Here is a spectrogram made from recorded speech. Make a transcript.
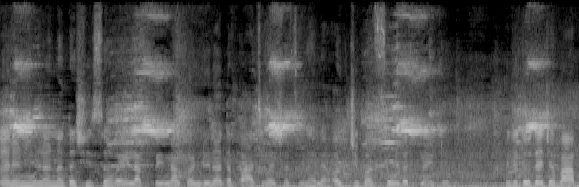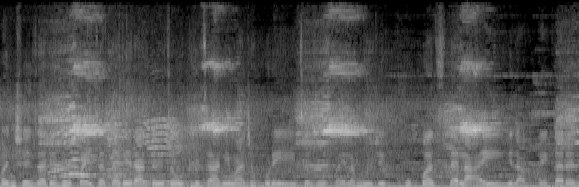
कारण मुलांना तशी सवय लागते ना कंटिन्यू आता पाच वर्षाचा झाला अजिबात सोडत नाही तो. म्हणजे तो त्याच्या बाबांशेजारी झोपायचा तरी रात्रीचं उठायचा आणि माझ्या पुढे यायचं झोपायला. म्हणजे खूपच त्याला आई लागते. कारण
